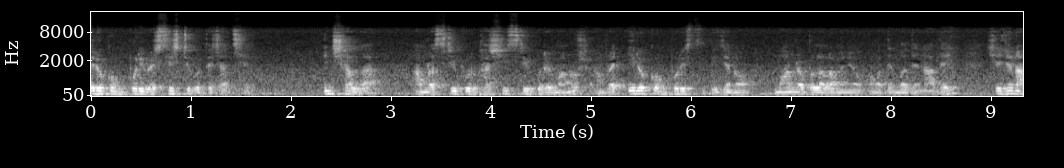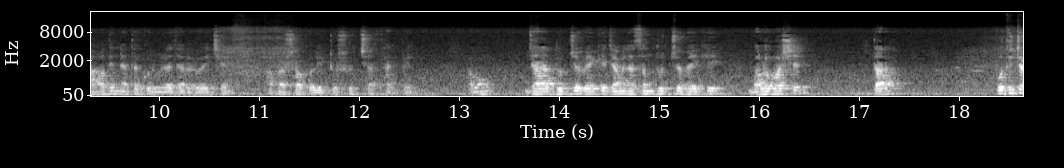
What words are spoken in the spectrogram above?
এরকম পরিবেশ সৃষ্টি করতে চাচ্ছেন। ইনশাল্লাহ। আমরা শ্রীপুর ভাষী, শ্রীপুরের মানুষ, আমরা এরকম পরিস্থিতি যেন মহানরাবুল আলমিনও আমাদের মধ্যে না দেয়। সেই জন্য আমাদের নেতাকর্মীরা যারা রয়েছেন, আপনারা সকলে একটু সুচ্চার থাকবেন। এবং যারা দুর্য ভাইকে জামিল হাসান দুর্য ভাইকে ভালোবাসেন, তার প্রতিটা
